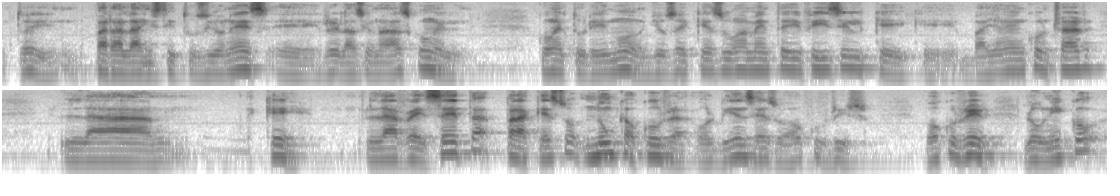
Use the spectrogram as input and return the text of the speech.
Entonces, para las instituciones eh, relacionadas con el, con el turismo, yo sé que es sumamente difícil que, vayan a encontrar la, ¿qué? la receta para que esto nunca ocurra. Olvídense eso, va a ocurrir va a ocurrir. Lo único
